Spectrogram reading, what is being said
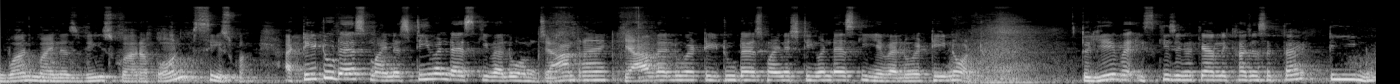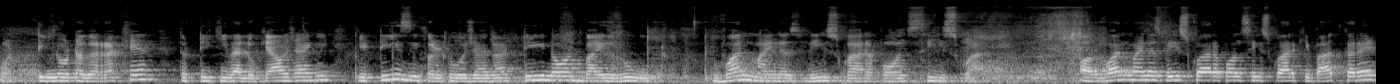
one minus v square upon c square और t two dash minus t one dash की वैल्यू हम जान रहे हैं, क्या वैल्यू है t two dash minus t one dash की? ये वैल्यू है टी नॉट तो ये इसकी जगह क्या लिखा जा सकता है? टी नॉट टी नॉट अगर रखें तो टी की वैल्यू क्या हो जाएगी? ये टी इज़ इक्वल टू हो जाएगा t naught by root one minus v square upon c square और one minus v square upon c square की बात करें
